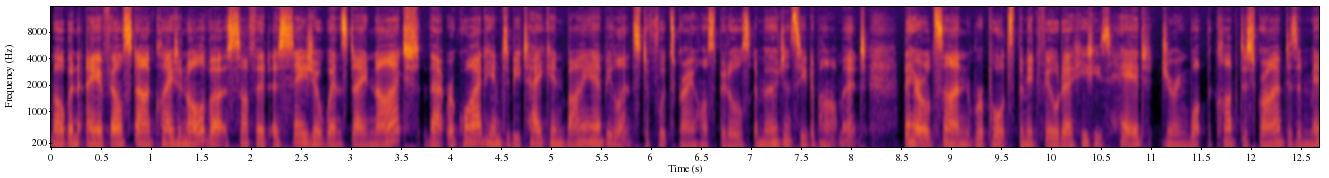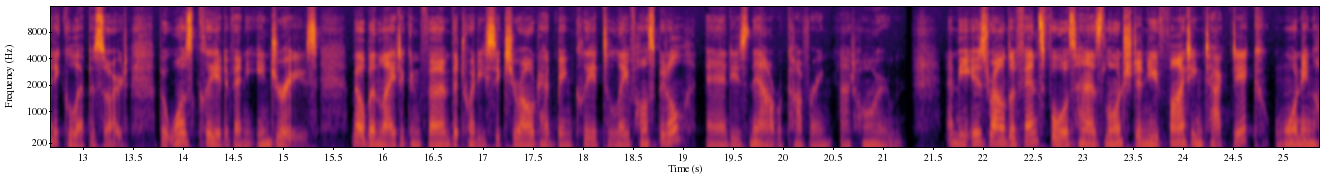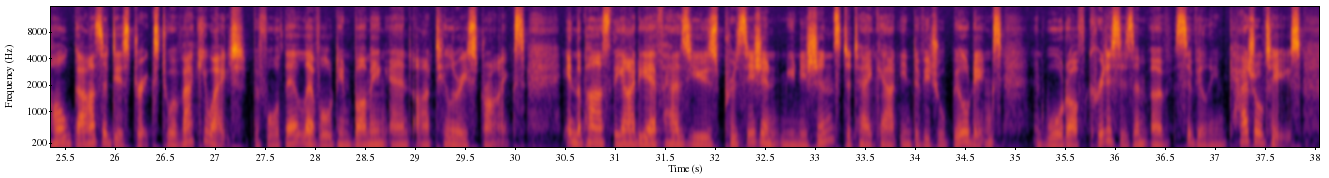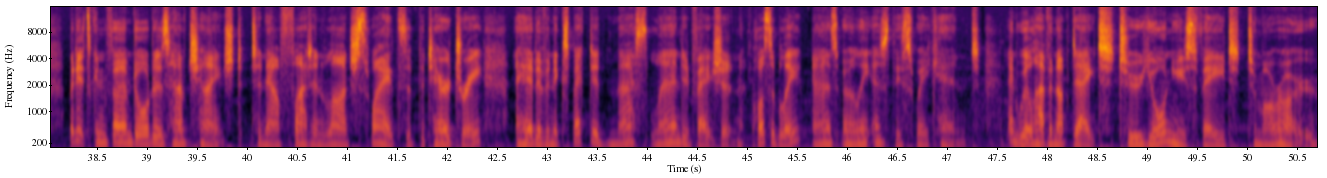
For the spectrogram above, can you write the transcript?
Melbourne AFL star Clayton Oliver suffered a seizure Wednesday night that required him to be taken by ambulance to Footscray Hospital's emergency department. The Herald Sun reports the midfielder hit his head during what the club described as a medical episode, but was cleared of any injuries. Melbourne later confirmed the 26 year old had been cleared to leave hospital and is now recovering at home. And the Israel Defence Force has launched a new fighting tactic, warning whole Gaza districts to evacuate before they're levelled in bombing and artillery strikes. In the past, the IDF has used precision munitions to take out individual buildings and ward off criticism of civilian casualties. But its confirmed orders have changed to now flatten large swathes of the territory ahead of an expected mass land invasion, possibly as early as this weekend. And we'll have an update to your newsfeed tomorrow.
